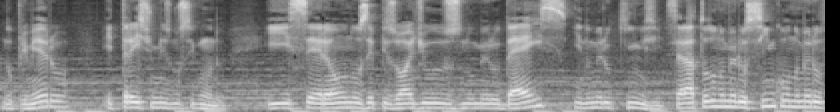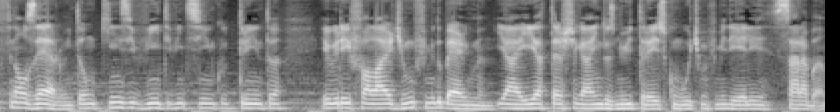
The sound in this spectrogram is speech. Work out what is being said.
no primeiro e três filmes no segundo e serão nos episódios número 10 e número 15. Será todo número 5 ou número final 0. Então 15, 20, 25, 30 eu irei falar de um filme do Bergman. E aí até chegar em 2003 com o último filme dele, Sarabam.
